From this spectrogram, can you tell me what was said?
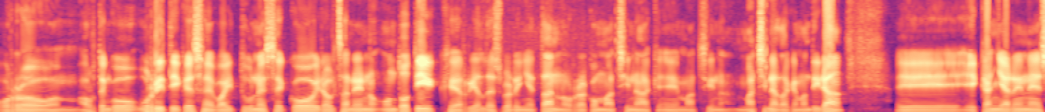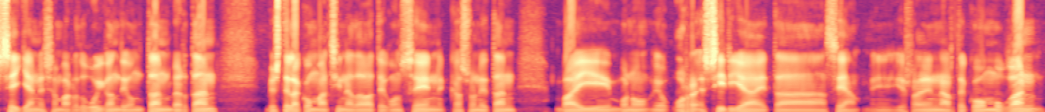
Horro, aurtengo urritik, ez, baitunezeko iraultzaren ondotik, herrialde ezberdinetan, horrako matxinak, e, matxina, matxinadak eman dira, e, ekainaren zeian esan barra dugu, igande hontan bertan, bestelako matxina da bat egon zen, kasu honetan, bai, bueno, hor, Siria eta, zea, e, Israelen arteko mugan,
